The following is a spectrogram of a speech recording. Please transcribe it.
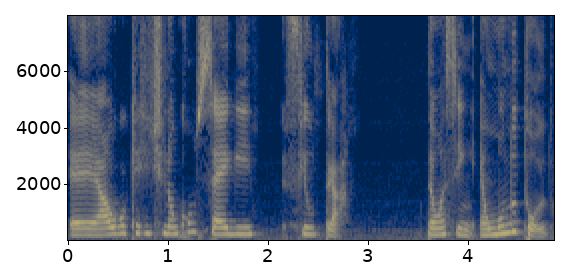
é algo que a gente não consegue filtrar. Então, assim, é o mundo todo.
